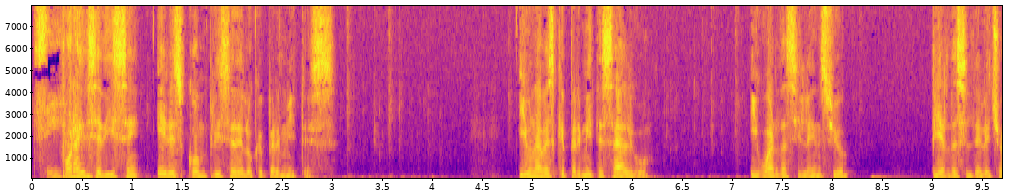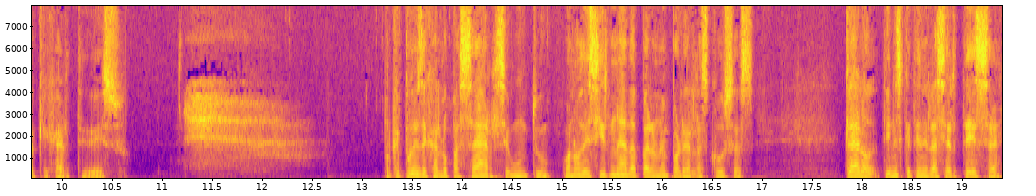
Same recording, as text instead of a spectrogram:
Sí. Por ahí se dice, eres cómplice de lo que permites. Y una vez que permites algo y guardas silencio, pierdes el derecho a quejarte de eso. Porque puedes dejarlo pasar, según tú, o no decir nada para no empolear las cosas. Claro, tienes que tener la certeza.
